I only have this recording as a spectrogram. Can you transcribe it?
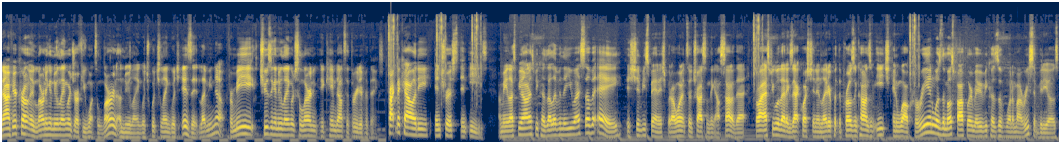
Now, if you're currently learning a new language or if you want to learn a new language, which language is it? Let me know. For me, choosing a new language to learn, it came down to three different things. Practicality, interest, and ease. I mean, let's be honest, because I live in the US of A, it should be Spanish, but I wanted to try something outside of that. So I asked people that exact question and later put the pros and cons of each. And while Korean was the most popular, maybe because of one of my recent videos,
